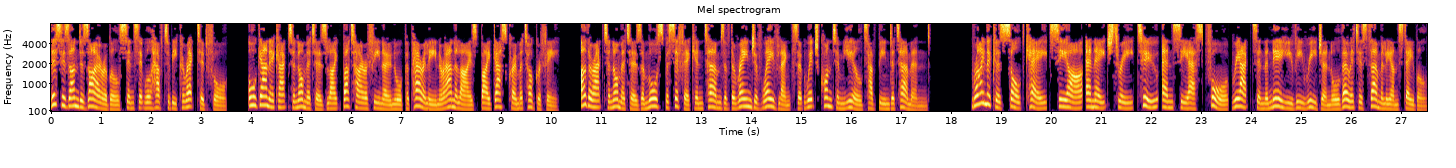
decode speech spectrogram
This is undesirable since it will have to be corrected for. Organic actinometers like butyrophenone or piperylene are analyzed by gas chromatography. Other actinometers are more specific in terms of the range of wavelengths at which quantum yields have been determined. Reinecke's salt K Cr NH3 NCS 4 reacts in the near UV region although it is thermally unstable.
